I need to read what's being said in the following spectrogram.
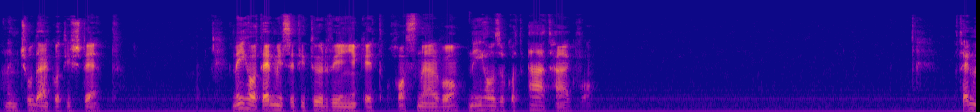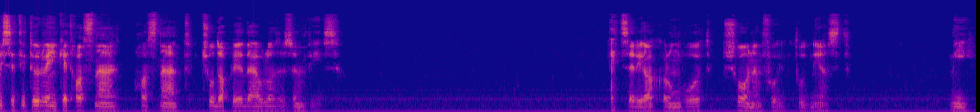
hanem csodákat is tett. Néha a természeti törvényeket használva, néha azokat áthágva. A természeti törvényeket használ, használt csoda például az özönvíz. Egyszeri alkalom volt, soha nem fogjuk tudni azt mi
